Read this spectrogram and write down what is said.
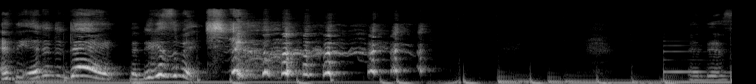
At the end of the day, the nigga's a bitch. and this,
